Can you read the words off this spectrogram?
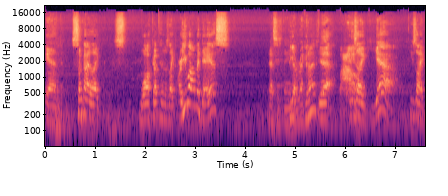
and some guy like walked up to him and was like, "Are you Amadeus?" That's his name. you got recognized? Yeah. Wow. And he's like, "Yeah." He's like,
